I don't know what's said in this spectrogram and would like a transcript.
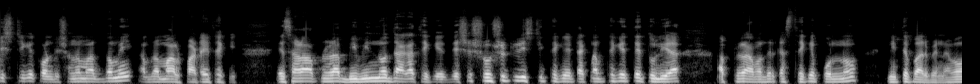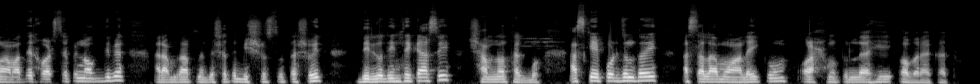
ডিস্ট্রিক্টে কন্ডিশনের মাধ্যমে আমরা মাল পাঠাই থাকি। এছাড়া আপনারা বিভিন্ন জায়গা থেকে, দেশের চৌষট্টি ডিস্ট্রিক্ট থেকে, টেকনাফ থেকে তেতুলিয়া, আপনারা আমাদের কাছ থেকে পণ্য নিতে পারবেন এবং আমাদের হোয়াটসঅ্যাপে নক দিবেন আর আমরা আপনাদের সাথে বিশ্বস্ততার সহিত দীর্ঘদিন থেকে আসি সামনেও থাকব। আজকে এই পর্যন্তই। আসসালামু আলাইকুম রহমতুল্লাহি ওবরাকাতু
